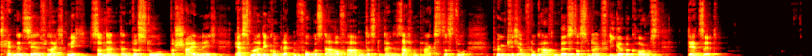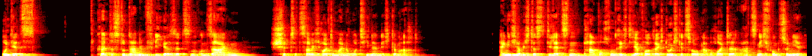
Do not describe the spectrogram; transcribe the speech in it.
Tendenziell vielleicht nicht, sondern dann wirst du wahrscheinlich erstmal den kompletten Fokus darauf haben, dass du deine Sachen packst, dass du pünktlich am Flughafen bist, dass du deinen Flieger bekommst. That's it. Und jetzt könntest du dann im Flieger sitzen und sagen, shit, jetzt habe ich heute meine Routine nicht gemacht. Eigentlich habe ich das die letzten paar Wochen richtig erfolgreich durchgezogen, aber heute hat es nicht funktioniert.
